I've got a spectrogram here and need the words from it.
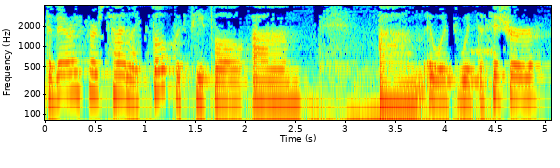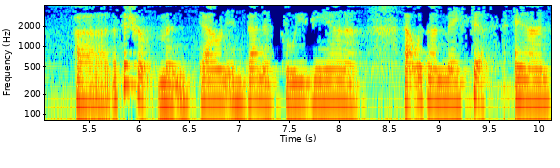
The very first time I spoke with people, um, um, it was with the fisher uh, the fishermen down in Venice, Louisiana. That was on May 5th. And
